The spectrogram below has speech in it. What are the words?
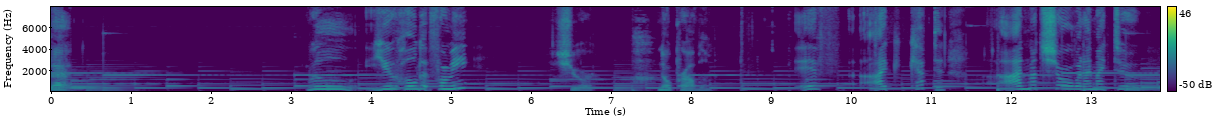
that? Will you hold it for me? Sure. No problem. If I kept it, I'm not sure what I might do.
